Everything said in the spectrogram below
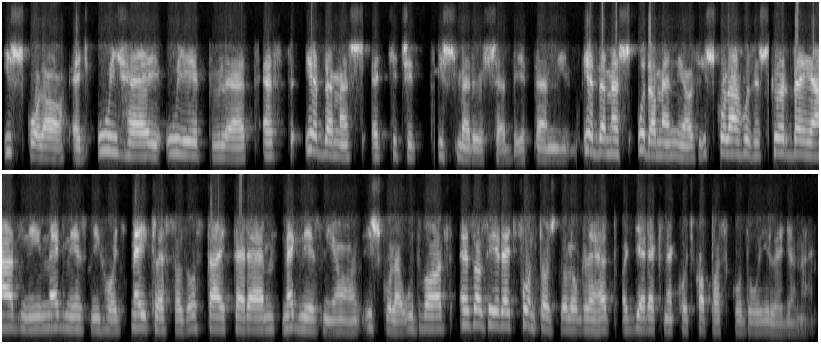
iskola egy új hely, új épület, ezt érdemes egy kicsit ismerősebbé tenni. Érdemes oda menni az iskolához, és körbejárni, megnézni, hogy melyik lesz az osztályterem, megnézni az iskola udvart. Ez azért egy fontos dolog lehet a gyereknek, hogy kapaszkodói legyenek.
